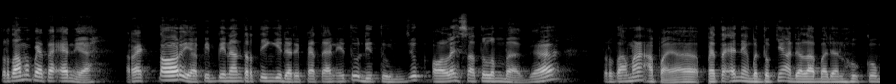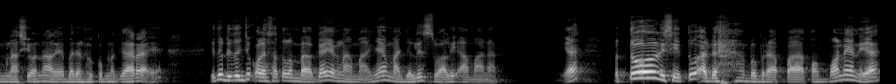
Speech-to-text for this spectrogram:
terutama PTN ya, rektor ya pimpinan tertinggi dari PTN itu ditunjuk oleh satu lembaga terutama apa ya PTN yang bentuknya adalah Badan Hukum Nasional ya Badan Hukum Negara ya. Itu ditunjuk oleh satu lembaga yang namanya Majelis Wali Amanat ya. Betul di situ ada beberapa komponen ya.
